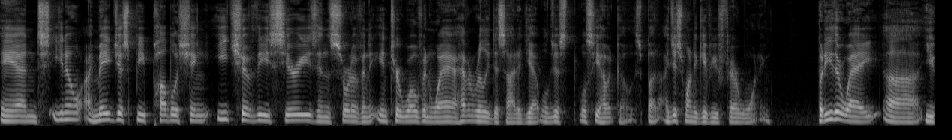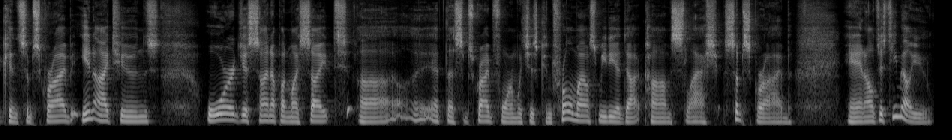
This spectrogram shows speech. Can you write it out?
And, you know, I may just be publishing each of these series in sort of an interwoven way. I haven't really decided yet. We'll just, we'll see how it goes. But I just want to give you fair warning. But either way, uh, you can subscribe in iTunes or just sign up on my site uh, at the subscribe form, which is controlmousemedia.com slash subscribe. And I'll just email you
